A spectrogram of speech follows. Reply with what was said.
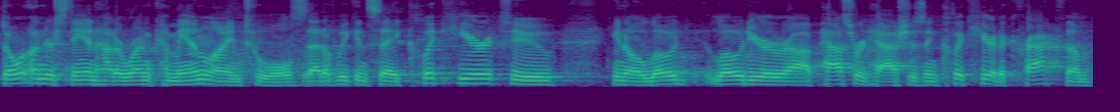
don't understand how to run command line tools that if we can say click here to you know, load, load your uh, password hashes and click here to crack them,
